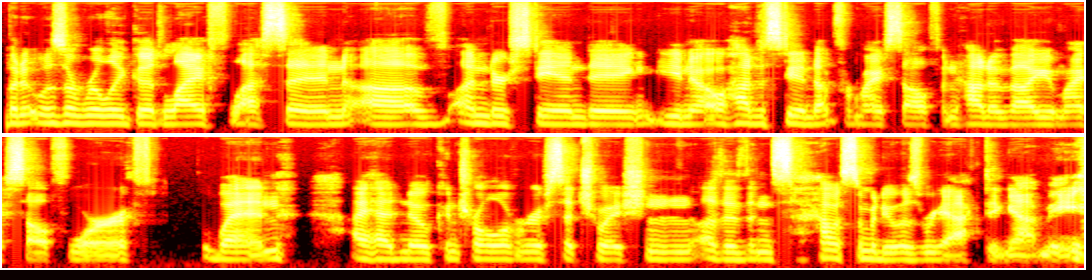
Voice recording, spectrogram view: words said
But it was a really good life lesson of understanding, you know, how to stand up for myself and how to value my self worth when I had no control over a situation other than how somebody was reacting at me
